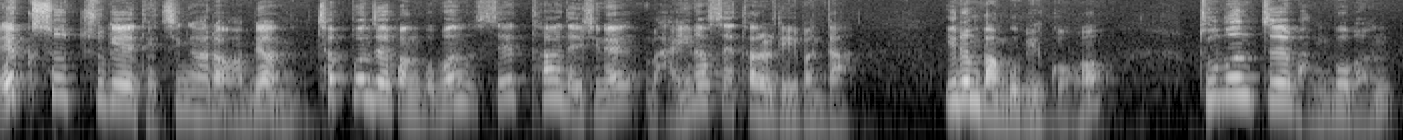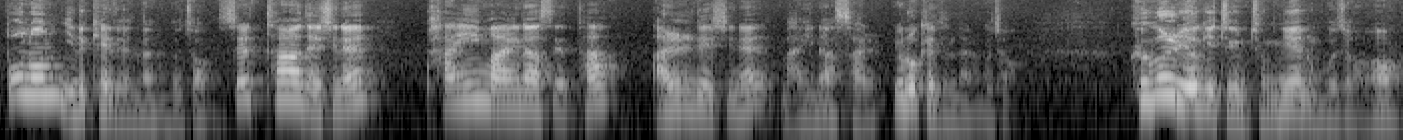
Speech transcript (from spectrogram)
x축에 대칭하라고 하면 첫 번째 방법은 세타 대신에 마이너스 세타를 대입한다. 이런 방법이 있고 두 번째 방법은 또는 이렇게 된다는 거죠. 세타 대신에 파이 마이너스 세타, r 대신에 마이너스 r 이렇게 된다는 거죠. 그걸 여기 지금 정리해 놓은 거죠.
